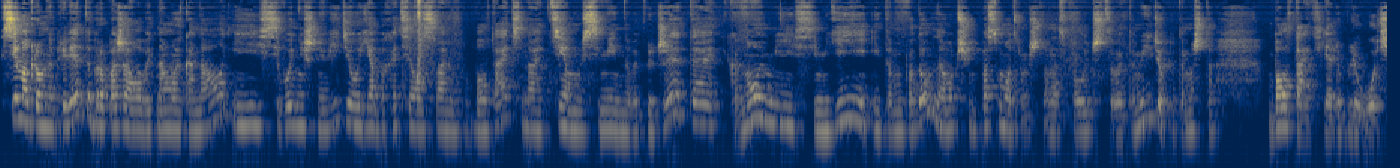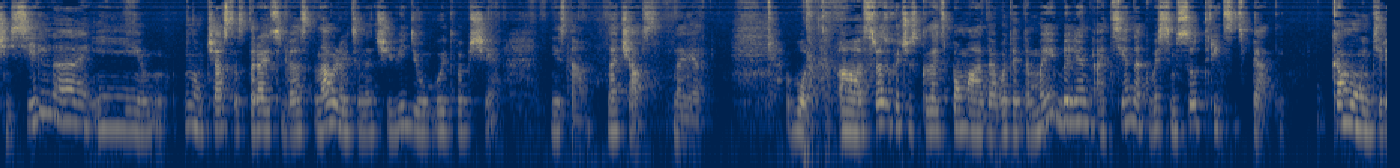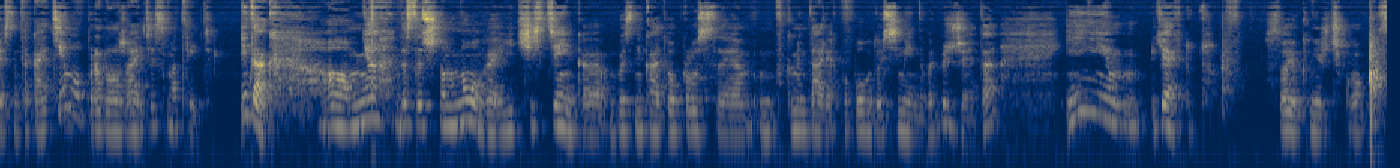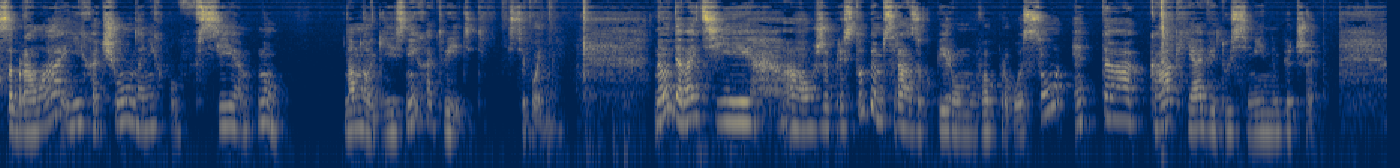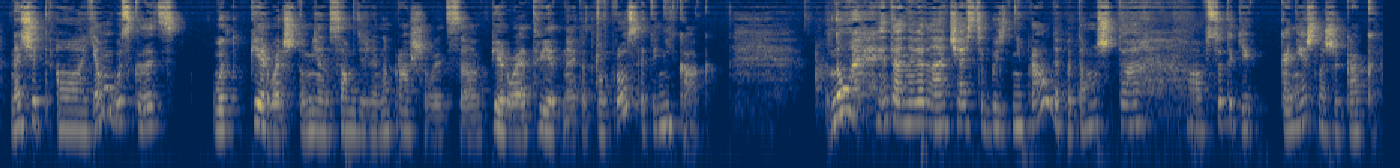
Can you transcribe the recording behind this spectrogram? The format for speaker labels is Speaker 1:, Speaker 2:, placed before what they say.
Speaker 1: Всем огромный привет, добро пожаловать на мой канал. И сегодняшнее видео я бы хотела с вами поболтать на тему семейного бюджета, экономии, семьи и тому подобное. В общем, посмотрим, что у нас получится в этом видео, потому что болтать я люблю очень сильно и ну, часто стараюсь себя останавливать, иначе видео будет вообще, не знаю, на час, наверное. Вот, а, сразу хочу сказать, помада, вот это Maybelline, оттенок 835. Кому интересна такая тема, продолжайте смотреть. Итак, а, у меня достаточно много и частенько возникают вопросы в комментариях по поводу семейного бюджета. И я их тут свою книжечку собрала и хочу на них все, ну, на многие из них ответить сегодня. Ну, давайте а, уже приступим сразу к первому вопросу. Это как я веду семейный бюджет. Значит, а, я могу сказать, вот первое, что мне на самом деле напрашивается, первый ответ на этот вопрос, это никак. Ну, это, наверное, отчасти будет неправда, потому что а, все-таки, конечно же, как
